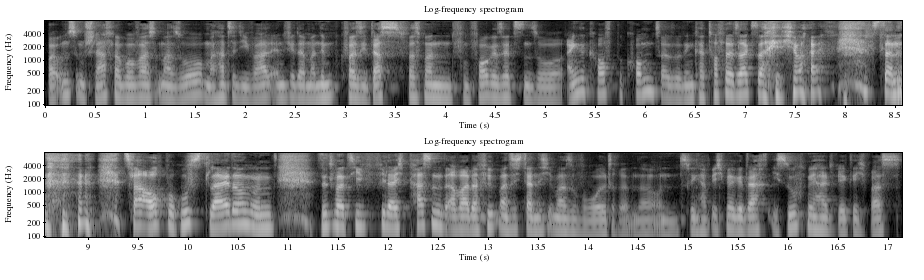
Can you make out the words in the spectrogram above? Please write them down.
Bei uns im Schlaflabor war es immer so, man hatte die Wahl, entweder man nimmt quasi das, was man vom Vorgesetzten so eingekauft bekommt, also den Kartoffelsack, sage ich mal, ist dann zwar auch Berufskleidung und situativ vielleicht passend, aber da fühlt man sich dann nicht immer so wohl drin. Ne? Und deswegen habe ich mir gedacht, ich suche mir halt wirklich was,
